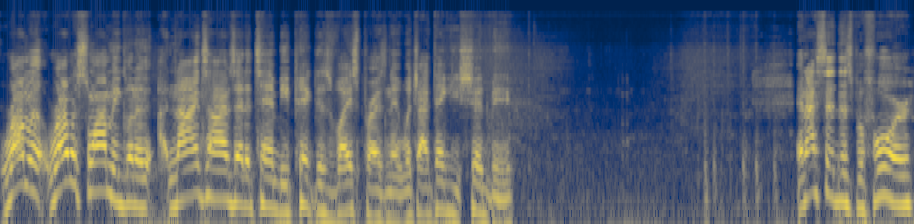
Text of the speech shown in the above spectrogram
Rama Ramaswamy gonna nine times out of ten be picked as vice president, which I think he should be. And I said this before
